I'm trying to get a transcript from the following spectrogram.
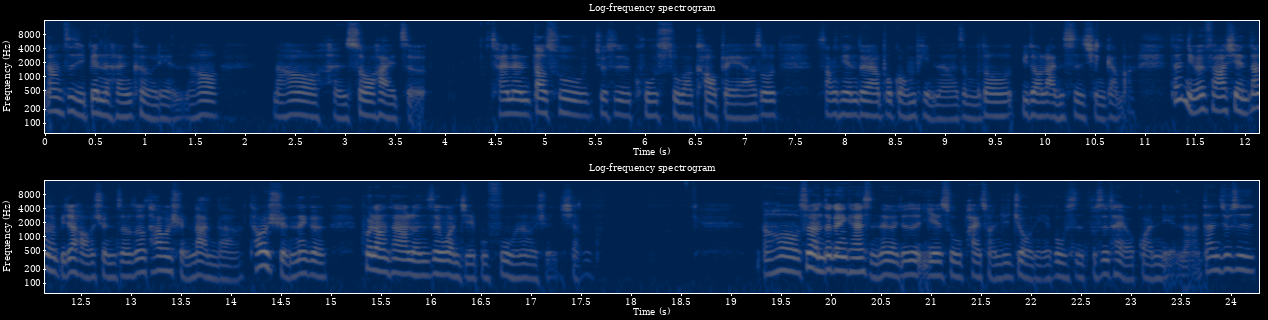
让自己变得很可怜，然后，然后很受害者，才能到处就是哭诉啊、靠背啊，说上天对他不公平啊，怎么都遇到烂事情干嘛？但你会发现，当有比较好的选择的时候，他会选烂的，他会选那个会让他人生万劫不复的那个选项。然后，虽然这跟一开始那个就是耶稣派船去救你的故事不是太有关联呐，但就是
